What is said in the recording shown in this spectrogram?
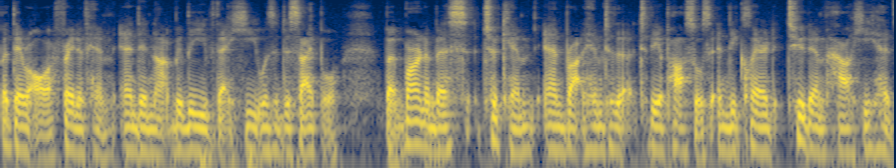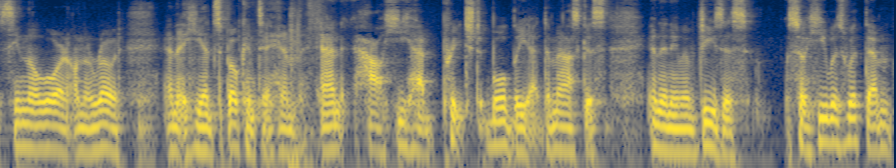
but they were all afraid of him and did not believe that he was a disciple. But Barnabas took him and brought him to the to the apostles and declared to them how he had seen the Lord on the road and that he had spoken to him and how he had preached boldly at Damascus in the name of Jesus. So he was with them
